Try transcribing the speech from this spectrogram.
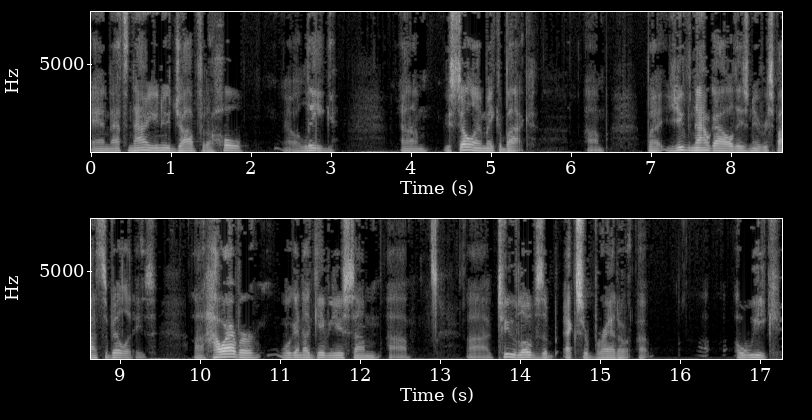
And that's now your new job for the whole you know, league. Um, you still only make a buck, um, but you've now got all these new responsibilities. Uh, however, we're going to give you some uh, uh, two loaves of extra bread a, week.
